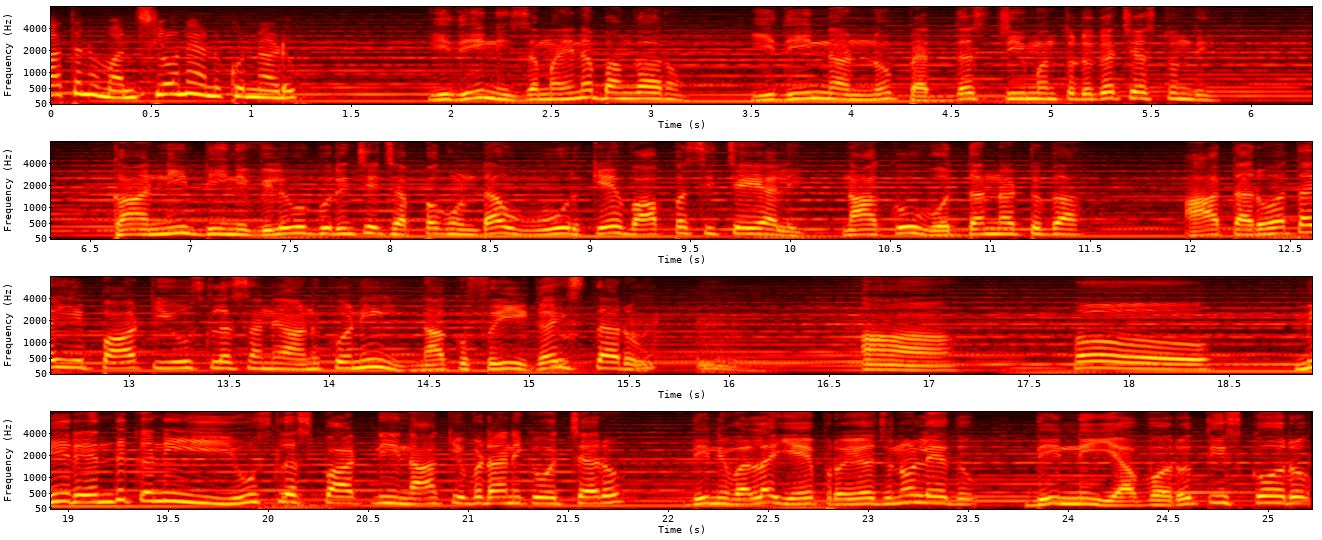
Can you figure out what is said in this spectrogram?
అతను మనసులోనే అనుకున్నాడు. ఇది నిజమైన బంగారం. ఇది నన్ను పెద్ద శ్రీమంతుడుగా చేస్తుంది. కానీ దీని విలువ గురించి చెప్పకుండా ఊరికే వాపస్ ఇచ్చేయాలి. నాకు వద్దన్నట్టుగా. ఆ తర్వాత ఈ పార్ట్ యూస్లెస్ అని అనుకొని నాకు ఫ్రీగా ఇస్తారు. ఆ, ఓ మీరెందుకని ఈ యూస్లెస్ పార్ట్ని నాకు ఇవ్వడానికి వచ్చారు? దీనివల్ల ఏ ప్రయోజనం లేదు. దీన్ని ఎవ్వరూ తీసుకోరు.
